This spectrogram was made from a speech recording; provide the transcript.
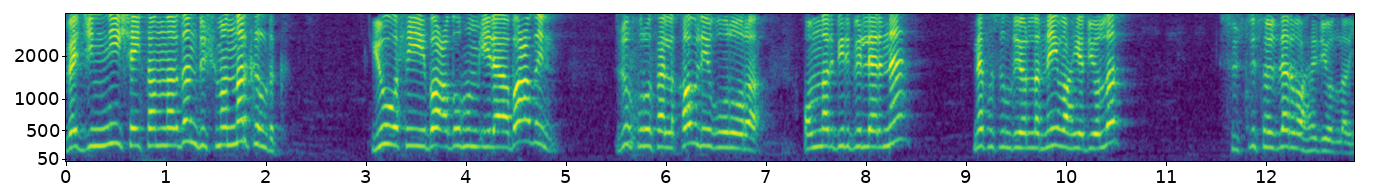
ve cinni şeytanlardan düşmanlar kıldık. Yuhi ba'duhum ila ba'din zuhrufel kavli gurura. Onlar birbirlerine ne fısıldıyorlar, neyi vahyediyorlar? Süslü sözler vahyediyorlar,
